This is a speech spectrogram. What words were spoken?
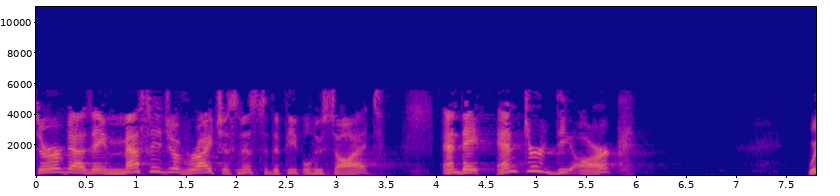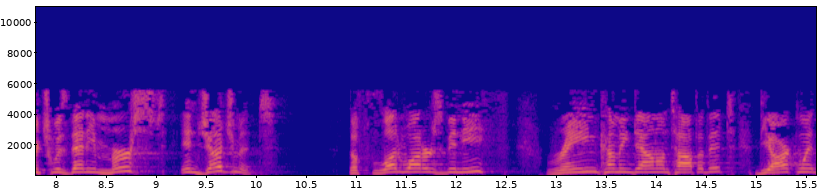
served as a message of righteousness to the people who saw it. And they entered the ark, which was then immersed in judgment. The floodwaters beneath, rain coming down on top of it. The ark went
